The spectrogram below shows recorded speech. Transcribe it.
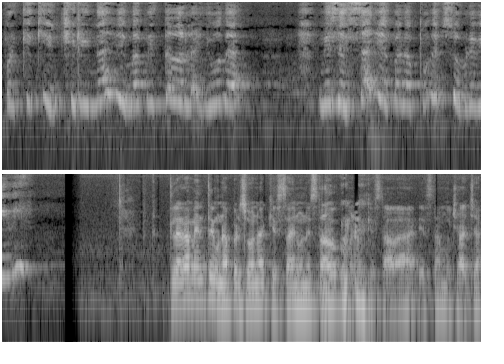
porque aquí en Chile nadie me ha prestado la ayuda necesaria para poder sobrevivir. Claramente una persona que está en un estado como en el que estaba esta muchacha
